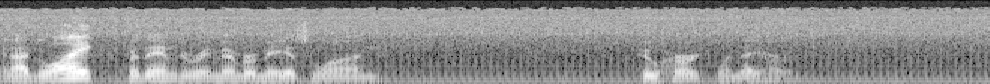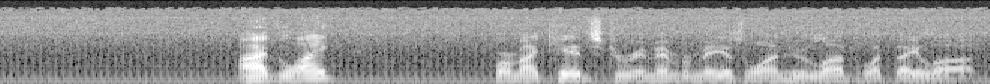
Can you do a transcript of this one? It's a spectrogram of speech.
And I'd like for them to remember me as one who hurt when they hurt. I'd like for my kids to remember me as one who loved what they loved.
